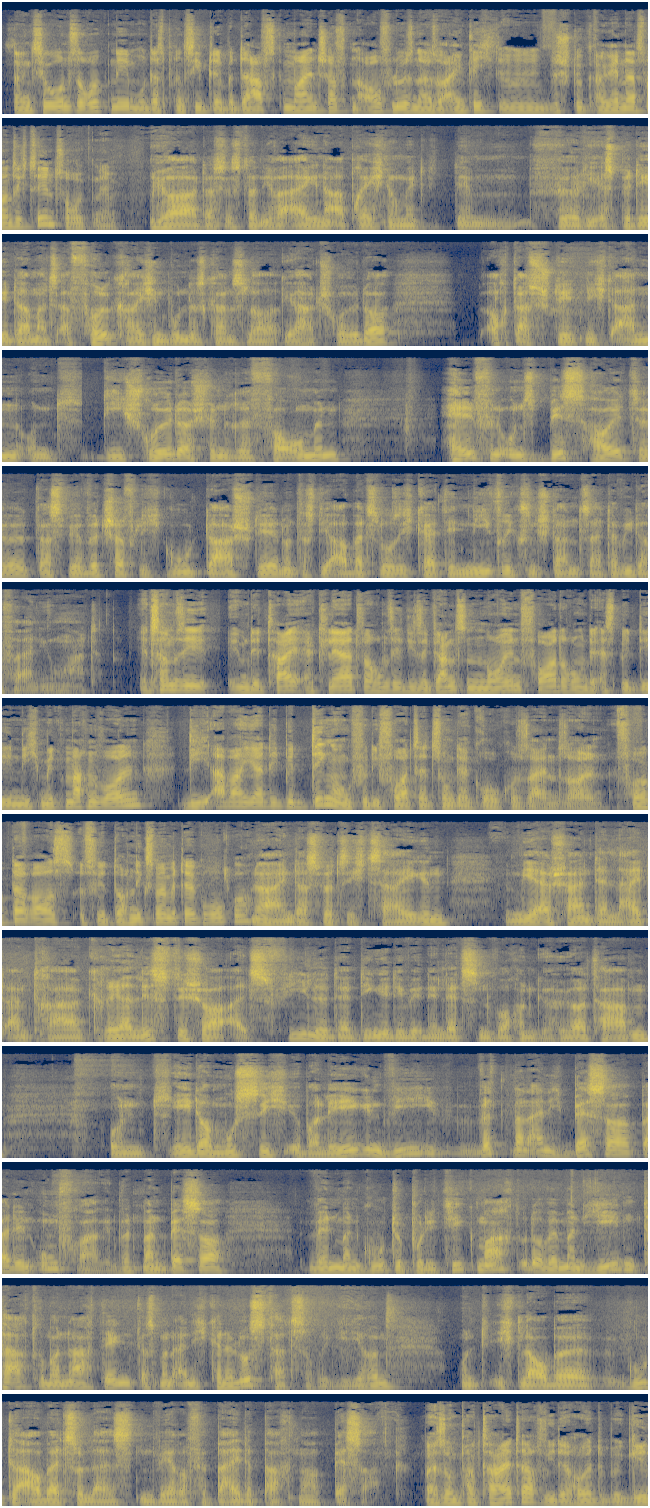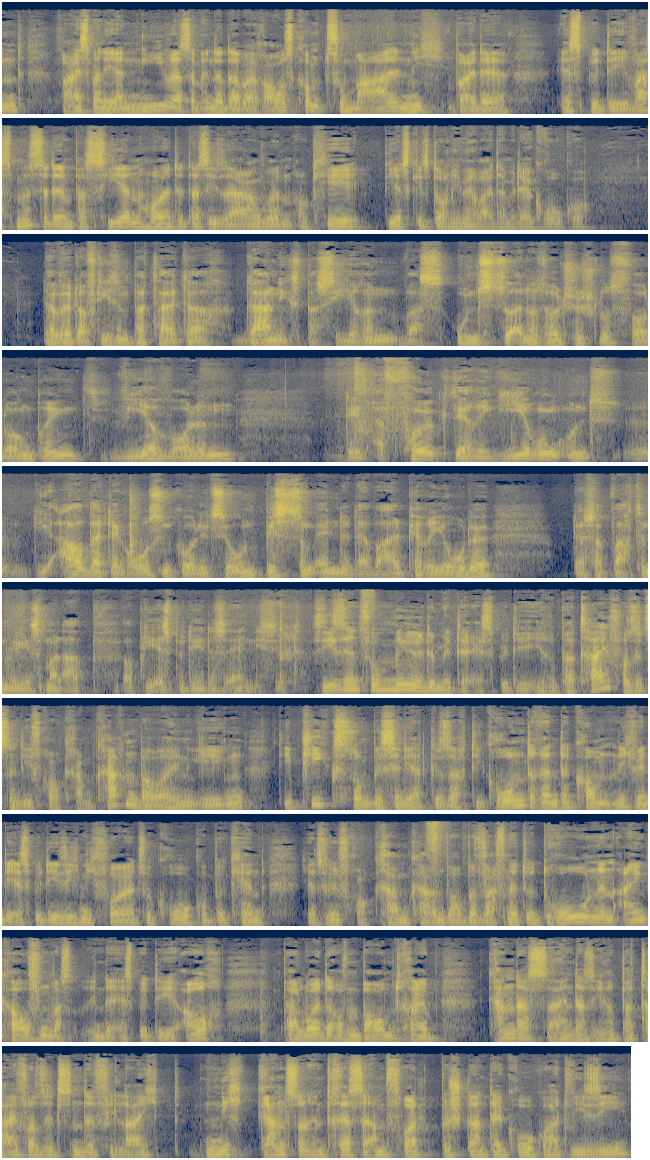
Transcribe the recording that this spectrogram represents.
Sanktionen zurücknehmen und das Prinzip der Bedarfsgemeinschaften auflösen, also eigentlich äh, das Stück Agenda 2010 zurücknehmen. Ja, das ist dann ihre eigene Abrechnung mit dem für die SPD damals erfolgreichen Bundeskanzler Gerhard Schröder. Auch das steht nicht an und die Schröderschen Reformen helfen uns bis heute, dass wir wirtschaftlich gut dastehen und dass die Arbeitslosigkeit den niedrigsten Stand seit der Wiedervereinigung hat. Jetzt haben Sie im Detail erklärt, warum Sie diese ganzen neuen Forderungen der SPD nicht mitmachen wollen, die aber ja die Bedingung für die Fortsetzung der GroKo sein sollen. Folgt daraus, es wird doch nichts mehr mit der GroKo? Nein, das wird sich zeigen. Mir erscheint der Leitantrag realistischer als viele der Dinge, die wir in den letzten Wochen gehört haben. Und jeder muss sich überlegen, wie wird man eigentlich besser bei den Umfragen? Wird man besser wenn man gute Politik macht oder wenn man jeden Tag darüber nachdenkt, dass man eigentlich keine Lust hat zu regieren. Und ich glaube, gute Arbeit zu leisten wäre für beide Partner besser. Bei so einem Parteitag, wie der heute beginnt, weiß man ja nie, was am Ende dabei rauskommt, zumal nicht bei der SPD. Was müsste denn passieren heute, dass Sie sagen würden, okay, jetzt geht's doch nicht mehr weiter mit der GroKo? Da wird auf diesem Parteitag gar nichts passieren, was uns zu einer solchen Schlussforderung bringt. Wir wollen den Erfolg der Regierung und äh, die Arbeit der Großen Koalition bis zum Ende der Wahlperiode. Deshalb warten wir jetzt mal ab, ob die SPD das ähnlich sieht. Sie sind so milde mit der SPD. Ihre Parteivorsitzende, die Frau Kramp-Karrenbauer hingegen, die piekst so ein bisschen. Die hat gesagt, die Grundrente kommt nicht, wenn die SPD sich nicht vorher zu GroKo bekennt. Jetzt will Frau Kramp-Karrenbauer bewaffnete Drohnen einkaufen, was in der SPD auch ein paar Leute auf den Baum treibt. Kann das sein, dass Ihre Parteivorsitzende vielleicht nicht ganz so ein Interesse am Fortbestand der GroKo hat wie Sie?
